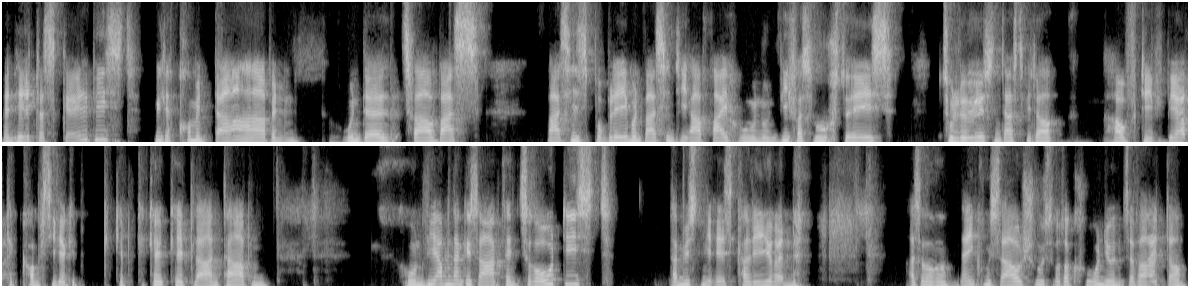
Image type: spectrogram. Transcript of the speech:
Wenn etwas gelb ist, will ich Kommentar haben. Und äh, zwar, was, was ist das Problem und was sind die Abweichungen und wie versuchst du es zu lösen, dass du wieder auf die Werte kommst, die wir ge ge ge geplant haben. Und wir haben dann gesagt, wenn es rot ist, dann müssen wir eskalieren. Also Lenkungsausschuss oder Kuni und so weiter.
